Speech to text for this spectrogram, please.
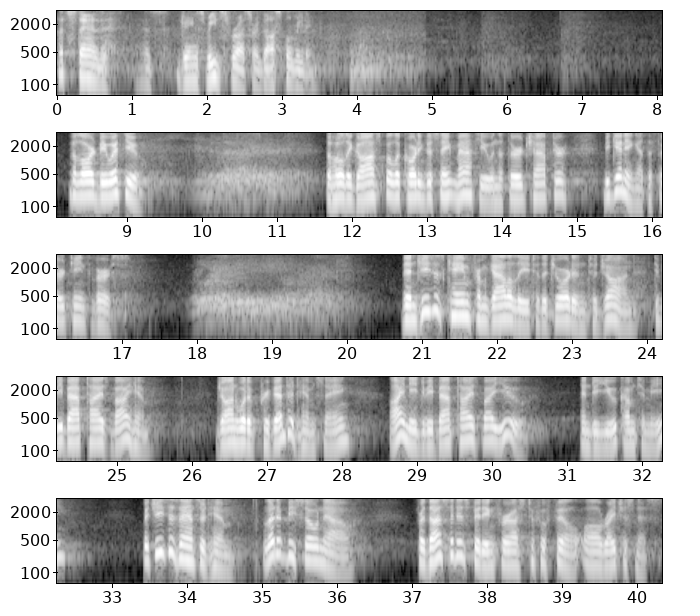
Let's stand as James reads for us our gospel reading. The Lord be with you. The Holy Gospel according to St. Matthew in the third chapter, beginning at the 13th verse. Then Jesus came from Galilee to the Jordan to John to be baptized by him. John would have prevented him, saying, I need to be baptized by you, and do you come to me? But Jesus answered him, Let it be so now, for thus it is fitting for us to fulfill all righteousness.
